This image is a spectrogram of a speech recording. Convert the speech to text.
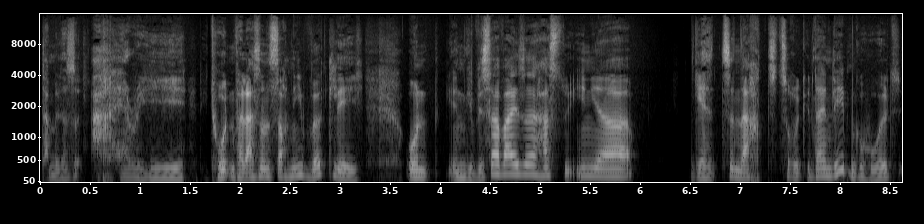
damit so, ach Harry, die Toten verlassen uns doch nie wirklich. Und in gewisser Weise hast du ihn ja letzte Nacht zurück in dein Leben geholt,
